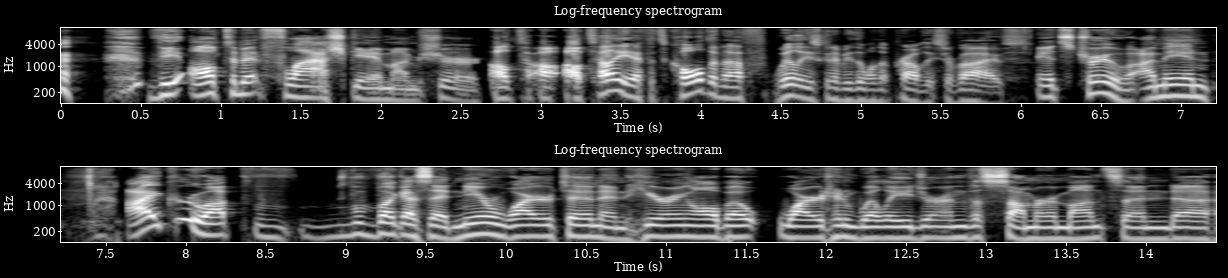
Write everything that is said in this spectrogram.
the ultimate flash game, I'm sure. I'll t- I'll I'll tell you if it's cold enough, Willie's going to be the one that probably survives. It's true. I mean, I grew up, like I said, near Wiarton and hearing all about Wiarton Willie during the summer months. And uh,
